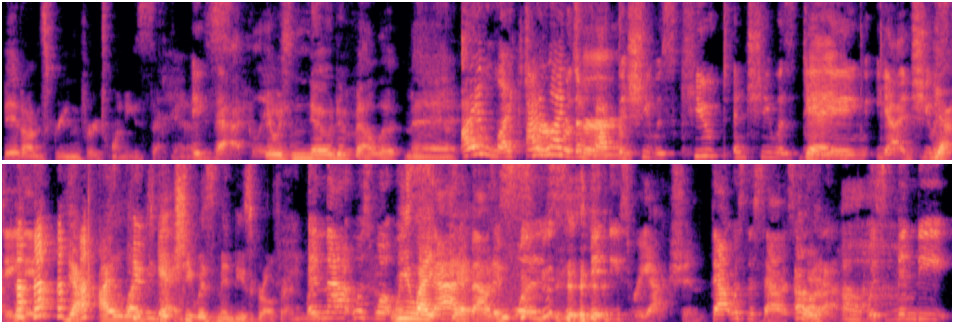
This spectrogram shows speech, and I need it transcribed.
been on screen for 20 seconds. exactly There was no development. I liked I her for the her. fact that she was cute and she was Gay. dating. Yeah, and she was Yeah. dating. yeah, I liked and that she was Mindy's girlfriend. Like, and that was what was We like sad about it gays. was Mindy's reaction. That was the saddest Oh, part. yeah. Oh. Was Mindy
